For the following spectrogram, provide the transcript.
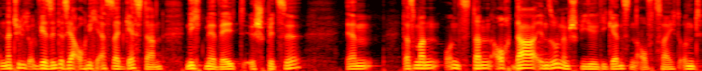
natürlich, und wir sind es ja auch nicht erst seit gestern, nicht mehr Weltspitze, ähm, dass man uns dann auch da in so einem Spiel die Grenzen aufzeigt. Und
